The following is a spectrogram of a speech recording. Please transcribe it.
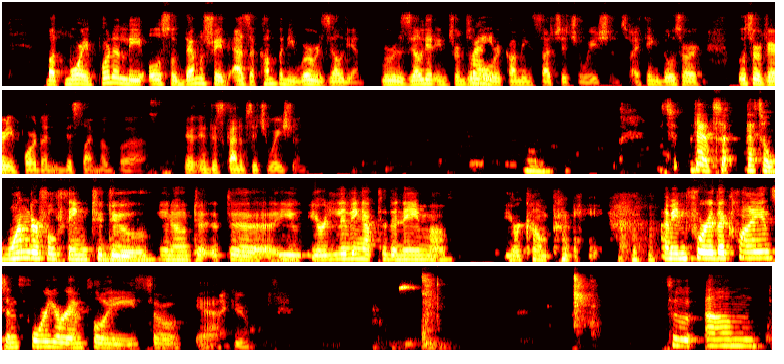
But more importantly also demonstrate as a company we're resilient. We're resilient in terms of right. overcoming such situations. So i think those are those are very important in this time of uh, in this kind of situation. That's a, that's a wonderful thing to do you know to, to you you're living up to the name of your company. I mean, for the clients and for your employees. So yeah. Thank you. So um,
